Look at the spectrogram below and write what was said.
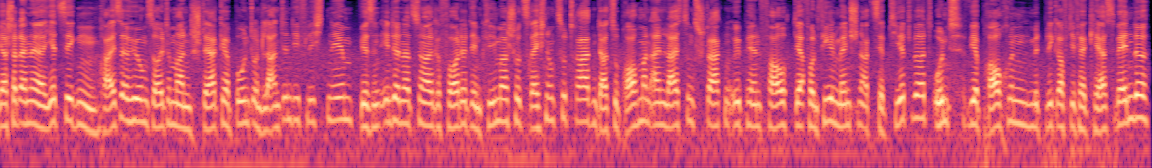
Ja, statt einer jetzigen Preiserhöhung sollte man stärker Bund und Land in die Pflicht nehmen. Wir sind international gefordert, dem Klimaschutz Rechnung zu tragen. Dazu braucht man einen leistungsstarken ÖPNV, der von vielen Menschen akzeptiert wird. Und wir brauchen mit Blick auf die Verkehrswende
